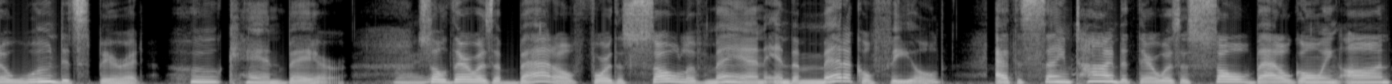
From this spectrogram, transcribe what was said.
a wounded spirit who can bear? Right. So there was a battle for the soul of man in the medical field at the same time that there was a soul battle going on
